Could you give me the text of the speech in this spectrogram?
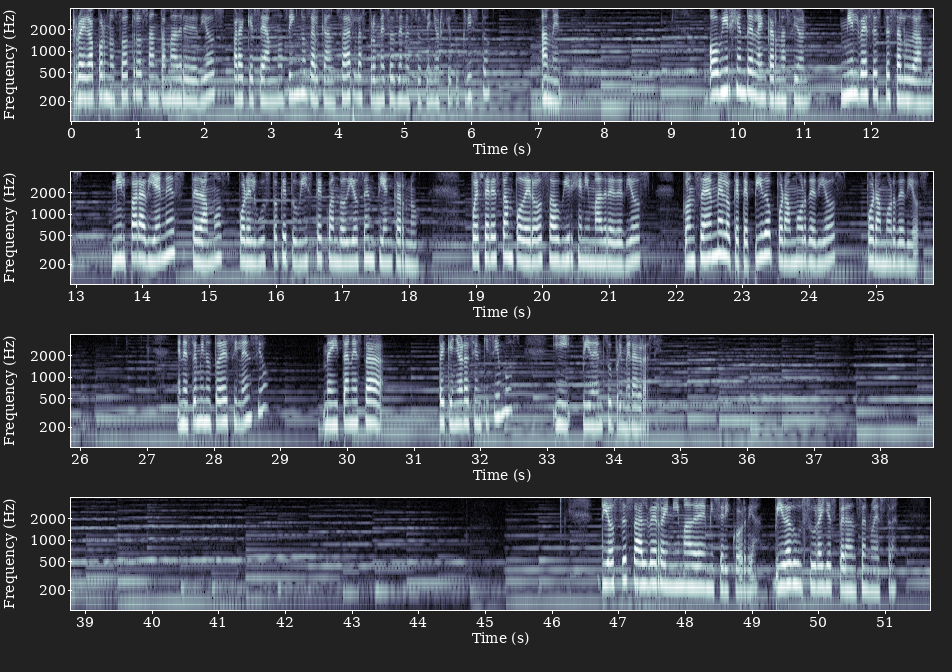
ruega por nosotros, Santa Madre de Dios, para que seamos dignos de alcanzar las promesas de nuestro Señor Jesucristo. Amén. Oh Virgen de la Encarnación, mil veces te saludamos, mil parabienes te damos por el gusto que tuviste cuando Dios en ti encarnó. Pues eres tan poderosa, oh Virgen y Madre de Dios, concédeme lo que te pido por amor de Dios, por amor de Dios. En este minuto de silencio, meditan esta pequeña oración que hicimos y piden su primera gracia. Dios te salve, Reina y Madre de Misericordia, vida, dulzura y esperanza nuestra.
